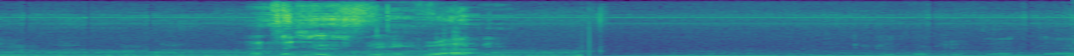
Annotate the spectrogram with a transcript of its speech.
Huge. That's a huge freaking crappie. Take a good look at that, guys.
